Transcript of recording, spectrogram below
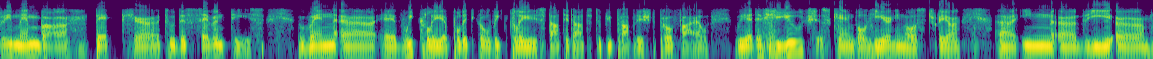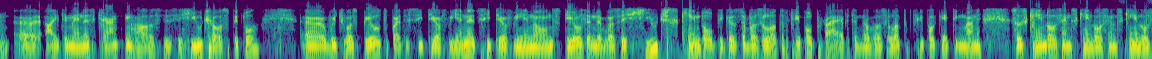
remember back uh, to the 70s, when uh, a weekly, a political weekly, started out to be published, Profil, we had a huge scandal here in Austria uh, in uh, the uh, Allgemeines Krankenhaus. This is a huge hospital which was built by the city of Vienna. The city of Vienna on Stilt, and there was a huge scandal because there was a lot of people bribed and there was a lot of people getting money. So scandals and scandals and scandals scandals.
